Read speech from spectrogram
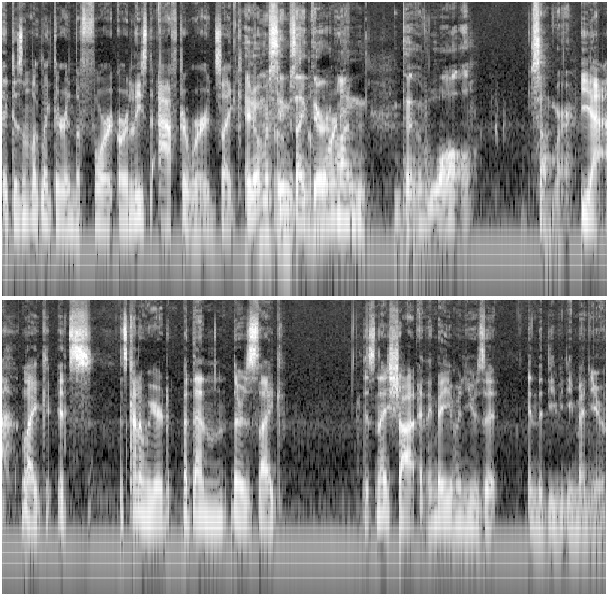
it doesn't look like they're in the fort, or at least afterwards? Like It almost I don't know seems if it's in like the they're morning. on the wall somewhere. Yeah, like it's it's kind of weird. But then there's like this nice shot. I think they even use it in the DVD menu,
